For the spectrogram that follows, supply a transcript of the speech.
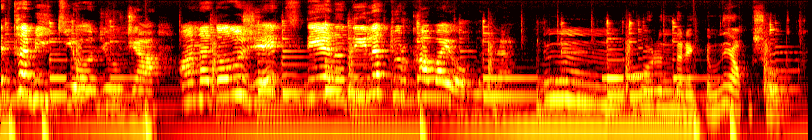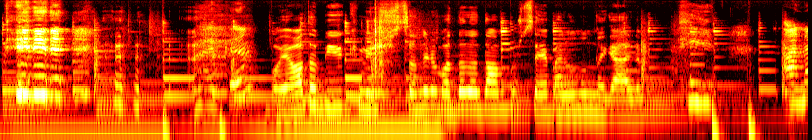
E, tabii ki yolcu uçağı. Anadolu Jet, diğer adıyla Türk Hava Yolları. Hmm, oranın da reklamını yapmış olduk. Bakın. Bayağı da büyükmüş. Sanırım Adana'dan Bursa'ya ben onunla geldim. Ana,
